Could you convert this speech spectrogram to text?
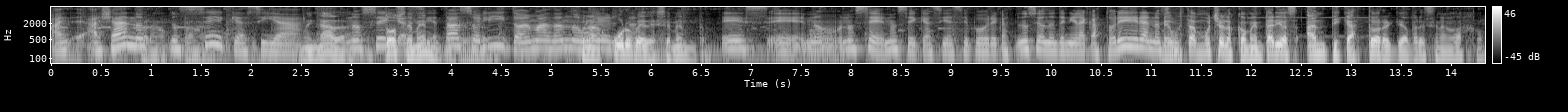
Allá no, no sé qué hacía. No hay nada. No sé todo qué cemento, hacía. Estaba solito, además dando es una urbe de cemento. Es, eh, no, no sé, no sé qué hacía ese pobre castor. No sé dónde tenía la castorera. No Me gustan mucho los comentarios anti-castor que aparecen abajo.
